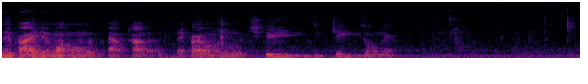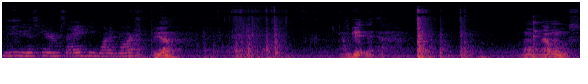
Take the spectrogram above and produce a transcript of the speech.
They probably didn't want one with avocado. They probably wanted one with cheesy cheese on there. Did you just hear him say he wanted more? Yeah. I'm getting it. Oh, that one was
